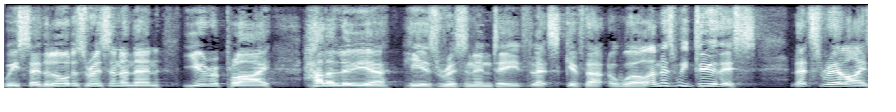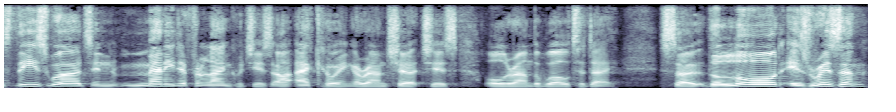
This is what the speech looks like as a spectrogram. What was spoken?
We say, The Lord has risen, and then you reply, Hallelujah, he is risen indeed. Let's give that a whirl. And as we do this, let's realize these words in many different languages are echoing around churches all around the world today. So, the Lord is risen.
